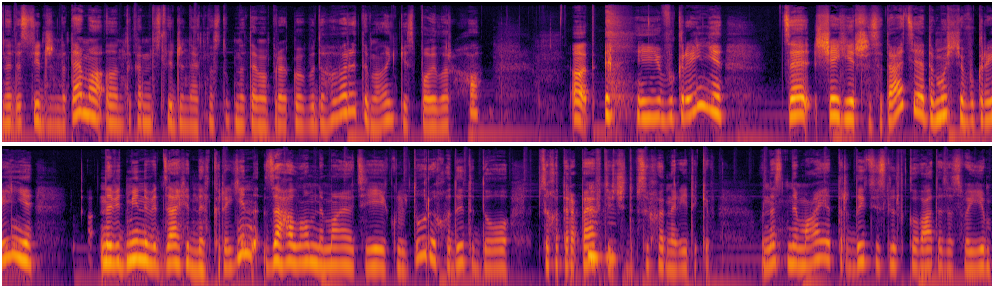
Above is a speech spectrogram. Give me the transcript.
недосліджена тема, але не така недосліджена, як наступна тема, про яку я буду говорити, маленький спойлер. Ха. От. І в Україні це ще гірша ситуація, тому що в Україні, на відміну від західних країн, загалом немає цієї культури ходити до психотерапевтів mm-hmm. чи до психоаналітиків. У нас немає традиції слідкувати за своїм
